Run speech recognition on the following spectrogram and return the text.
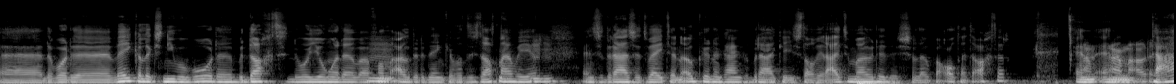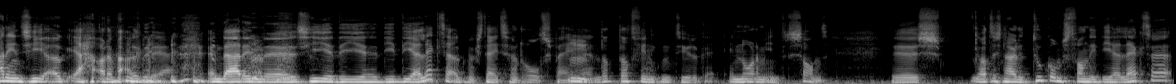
Uh, er worden wekelijks nieuwe woorden bedacht door jongeren waarvan mm. ouderen denken: wat is dat nou weer? Mm -hmm. En zodra ze het weten en ook kunnen gaan gebruiken, is het alweer uit de mode. Dus ze lopen altijd achter. En, en daarin zie je ook, ja, arme ouderen, ja. En daarin uh, zie je die, uh, die dialecten ook nog steeds een rol spelen. Mm. En dat, dat vind ik natuurlijk enorm interessant. Dus wat is nou de toekomst van die dialecten?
